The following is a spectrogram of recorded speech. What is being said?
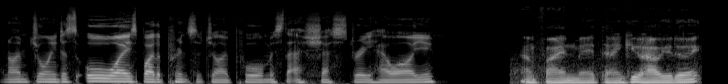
and I'm joined, as always, by the Prince of Jaipur, Mr. Ash Shastri. How are you? I'm fine, mate. Thank you. How are you doing?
